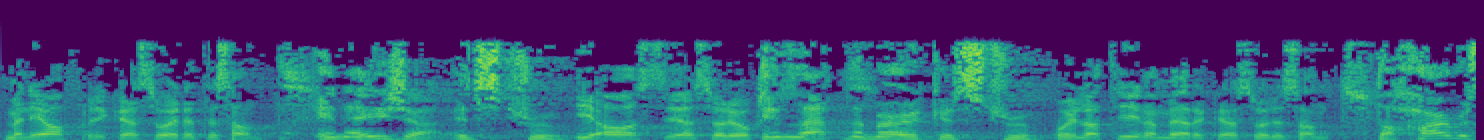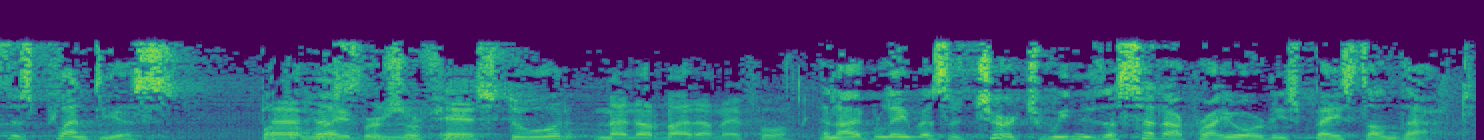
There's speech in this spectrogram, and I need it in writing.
Men i Afrika så er dette sant. In Asia, it's true. I så er det også In sant. Latin America, it's true. Og i Latin-Amerika så er det sant. The harvest is plenteous, but Eh, the laborers are Høsten few. er stor, men arbeiderne er få. And I believe as a church, we need to set our priorities based on that.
